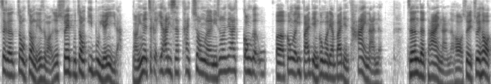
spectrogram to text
这个重重点是什么？就虽不重亦不远矣啦啊，因为这个压力实在太重了。你说要攻个呃攻个一百点，攻个两百点太难了。真的太难了哈，所以最后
